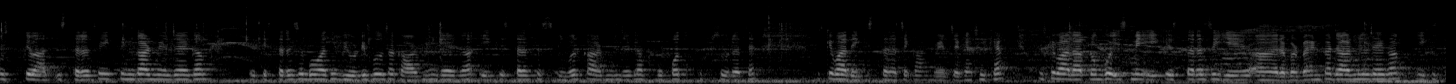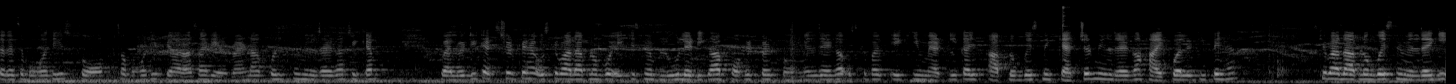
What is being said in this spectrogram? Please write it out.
उसके बाद इस तरह से एक पिन कार्ड मिल जाएगा। एक इस तरह से बहुत ही ब्यूटीफुल सा कार्ड मिल जाएगा। एक इस तरह से सिल्वर कार्ड मिल जाएगा। बहुत खूबसूरत है। उसके बाद एक इस तरह से कार्ड मिल जाएगा, ठीक है? उसके बाद आप लोगों को इसमें एक इस तरह से ये रबर बैंड का जार मिल जाएगा। एक इस तरह से बहुत ही सॉफ्ट सा, बहुत ही प्यारा सा हेयर बैंड आपको इसमें मिल जाएगा, ठीक है? वेलवेटी टेक्सचर पे है, उसके बाद आप लोगों को एक इसमें ब्लू लेडी का पॉकेट पर मिल जाएगा, उसके बाद एक ही मेटल का आप लोगों को इसमें कैचर मिल जाएगा हाई क्वालिटी पे है। उसके बाद आप लोगों को इसमें मिल जाएगी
